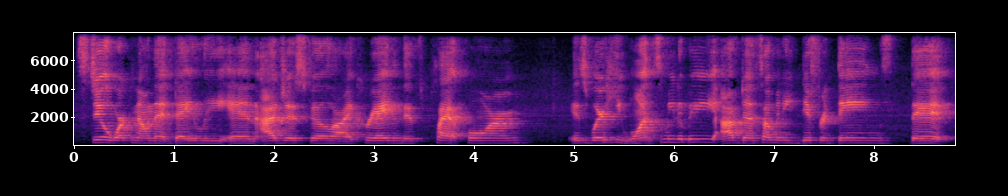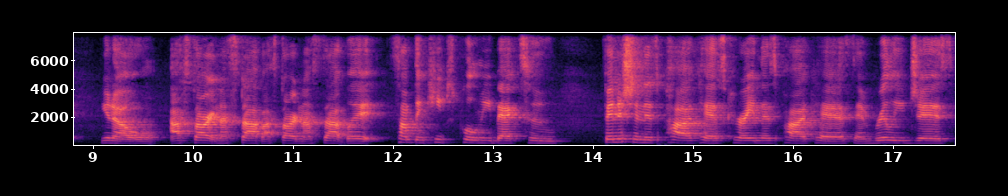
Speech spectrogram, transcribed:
Still working on that daily. And i just feel like creating this platform is where he wants me to be. I've done so many different things that, you know, I start and I stop, I start and I stop, but something keeps pulling me back to finishing this podcast, creating this podcast, and really just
